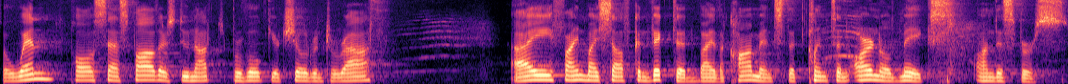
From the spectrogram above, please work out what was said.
So when Paul says, Fathers, do not provoke your children to wrath, I find myself convicted by the comments that Clinton Arnold makes on this verse.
